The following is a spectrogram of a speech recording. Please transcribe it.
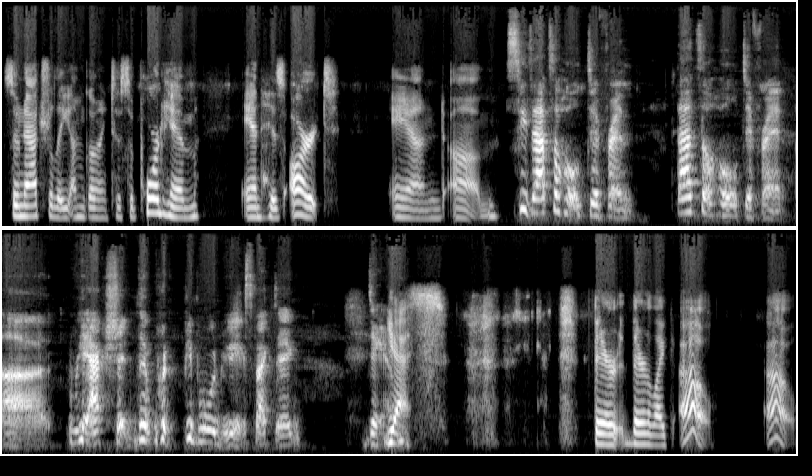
So naturally, I'm going to support him and his art. And um, See, that's a whole different. That's a whole different uh, reaction that what people would be expecting. Damn. yes, they're they're like, "Oh, oh,"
